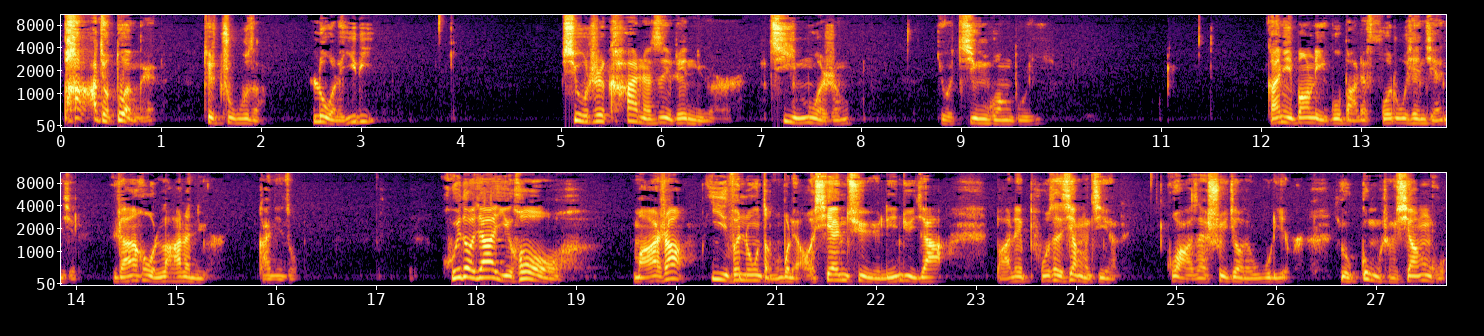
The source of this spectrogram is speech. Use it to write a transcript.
啪就断开了，这珠子落了一地。秀芝看着自己这女儿，既陌生。又惊慌不已，赶紧帮李姑把这佛珠先捡起来，然后拉着女儿赶紧走。回到家以后，马上一分钟等不了，先去邻居家把这菩萨像借来，挂在睡觉的屋里边，又供上香火，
